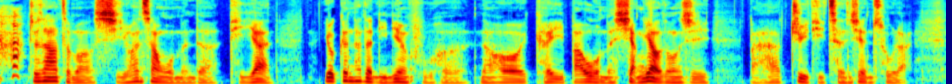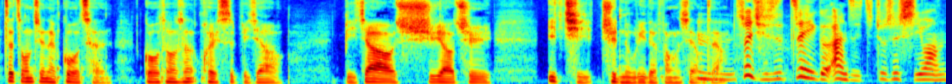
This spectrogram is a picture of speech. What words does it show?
就是他怎么喜欢上我们的提案，又跟他的理念符合，然后可以把我们想要的东西。把它具体呈现出来，这中间的过程沟通上会是比较比较需要去一起去努力的方向，这样。所以其实这个案子就是希望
